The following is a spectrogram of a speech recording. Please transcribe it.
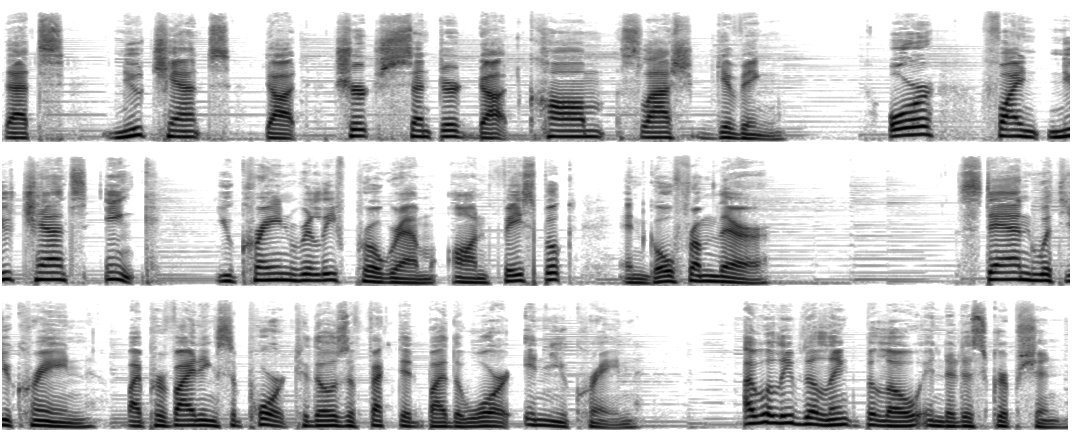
That's newchance.churchcenter.com slash giving. Or find New Chance Inc., Ukraine Relief Program on Facebook and go from there. Stand with Ukraine by providing support to those affected by the war in Ukraine. I will leave the link below in the description.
